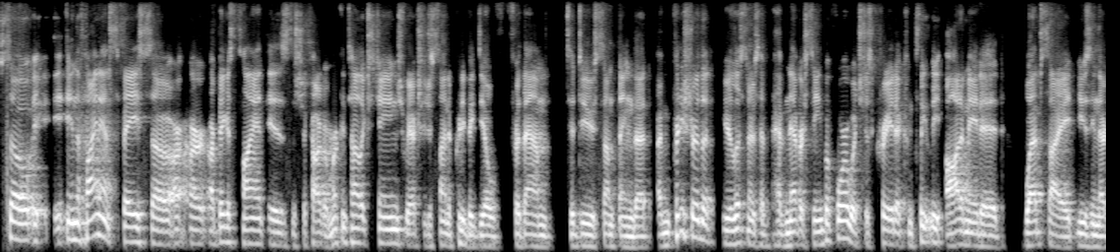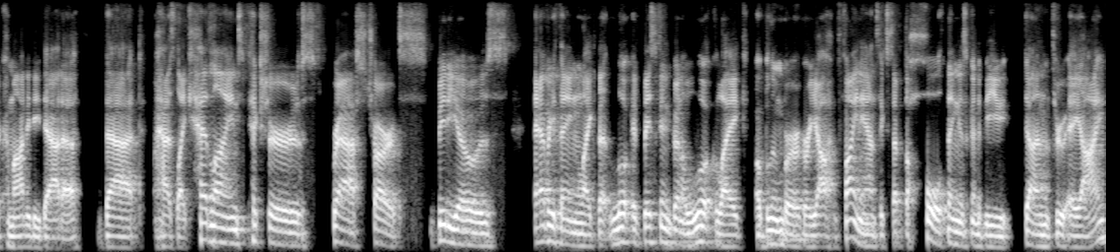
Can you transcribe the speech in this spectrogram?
So, in the finance space, uh, our, our, our, biggest client is the Chicago Mercantile Exchange. We actually just signed a pretty big deal for them to do something that I'm pretty sure that your listeners have, have never seen before, which is create a completely automated website using their commodity data that has like headlines, pictures, graphs, charts, videos, everything like that look it's basically going to look like a bloomberg or yahoo finance except the whole thing is going to be done through ai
